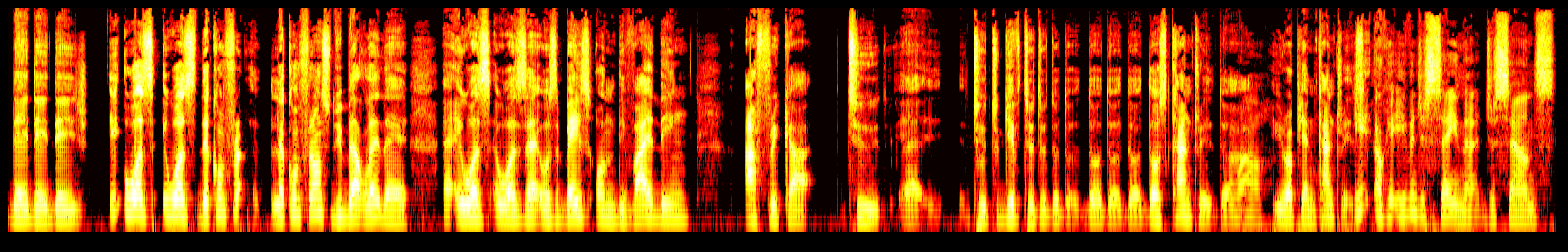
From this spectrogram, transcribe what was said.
they they they. It was it was the confer- La Conférence du Berlin. The, uh, it was it was uh, it was based on dividing Africa to uh, to to give to to, to, to, to, to, to those countries, the Wow. European countries. E- okay, even just saying that just sounds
